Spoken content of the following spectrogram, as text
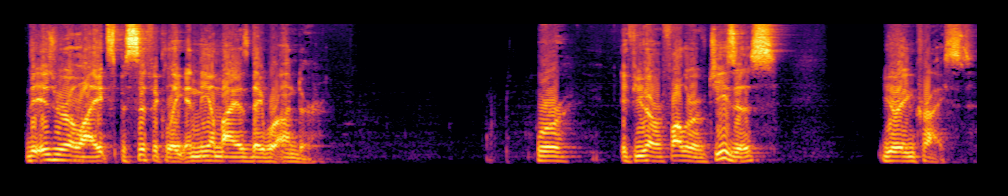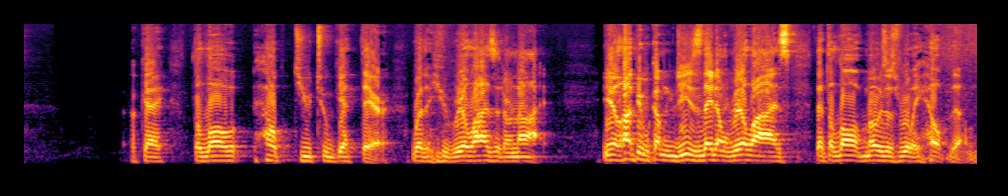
the Israelites specifically in Nehemiah's day, were under. We're if you are a follower of Jesus, you're in Christ. Okay? The law helped you to get there, whether you realize it or not. You know, a lot of people come to Jesus, they don't realize that the law of Moses really helped them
